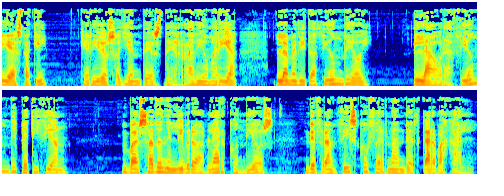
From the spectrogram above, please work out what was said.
Y hasta aquí, queridos oyentes de Radio María, la meditación de hoy, la oración de petición, basado en el libro Hablar con Dios de Francisco Fernández Carvajal.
